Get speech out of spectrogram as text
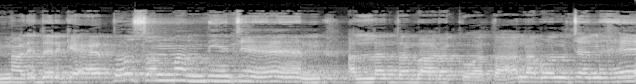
নারীদেরকে এত সম্মান দিয়েছেন, আল্লাহ তাবারক ওয়া তাআলা বলছেন, হে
